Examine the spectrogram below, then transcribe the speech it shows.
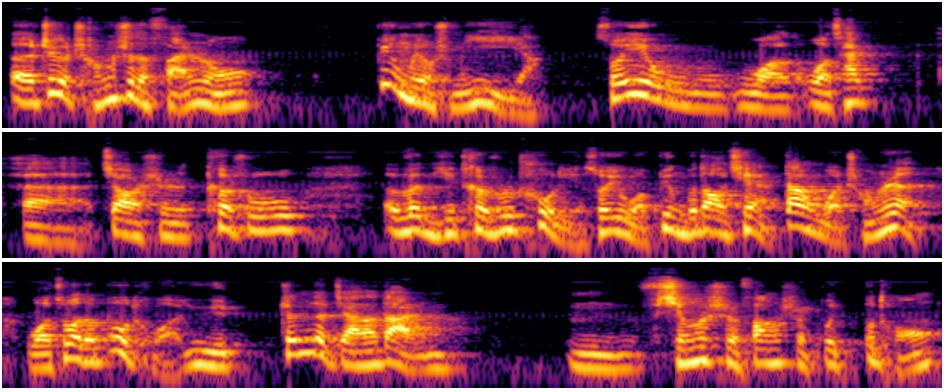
呃，这个城市的繁荣，并没有什么意义啊。所以，我我才，呃，叫是特殊问题特殊处理。所以我并不道歉，但我承认我做的不妥，与真的加拿大人，嗯，行事方式不不同。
